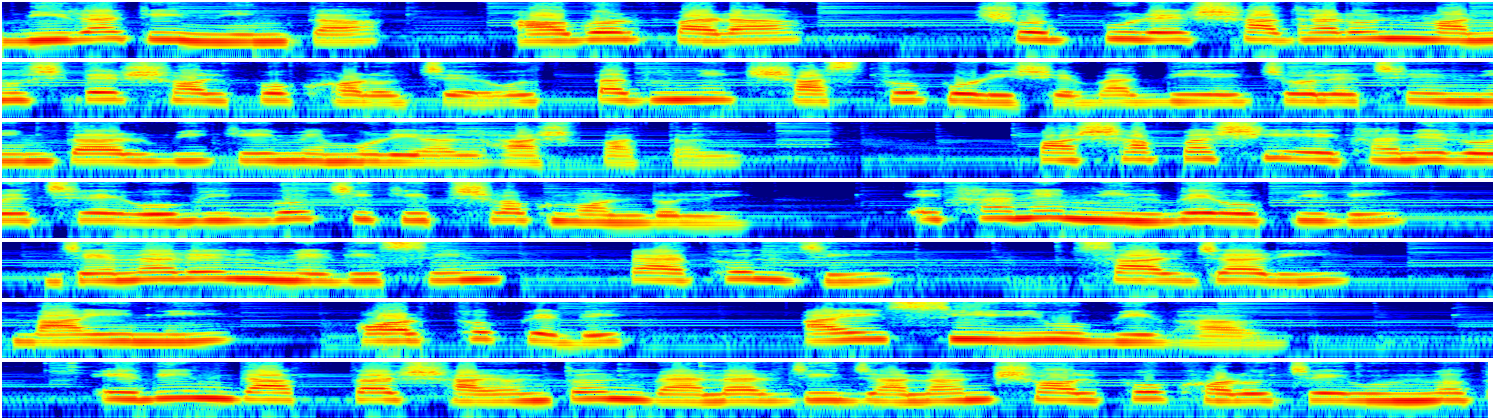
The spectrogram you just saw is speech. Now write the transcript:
বিরাটি নিমতা আগরপাড়া, সোদপুরের সাধারণ মানুষদের স্বল্প খরচে অত্যাধুনিক স্বাস্থ্য পরিষেবা দিয়ে চলেছে নিমতার বিকে মেমোরিয়াল হাসপাতাল। পাশাপাশি এখানে রয়েছে অভিজ্ঞ চিকিৎসক মণ্ডলী। এখানে মিলবে OPD, general medicine, pathology, surgery বাইনি অর্থোপেডিক, আইসিইউ বিভাগ। এদিন ডাক্তার সায়ন্তন ব্যানার্জি জানান, স্বল্প খরচে উন্নত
